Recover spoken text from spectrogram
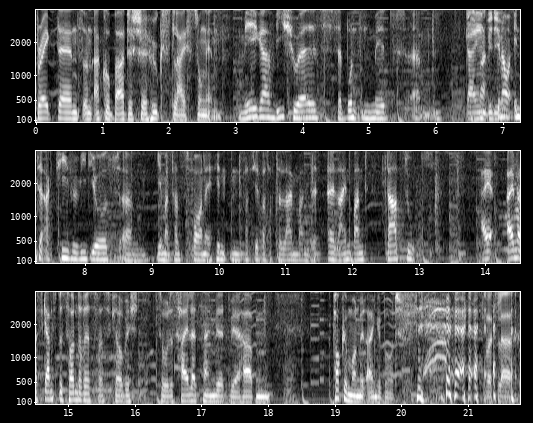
Breakdance und akrobatische Höchstleistungen. Mega Visuals verbunden mit ähm, Geilen war- Videos. Genau, interaktive Videos. Ähm, jemand tanzt vorne, hinten, passiert was auf der Leinwand. Äh, Leinwand. Dazu Ein, ein was ganz Besonderes, was glaube ich so das Highlight sein wird, wir haben Pokémon mit eingebaut. Das war klar.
